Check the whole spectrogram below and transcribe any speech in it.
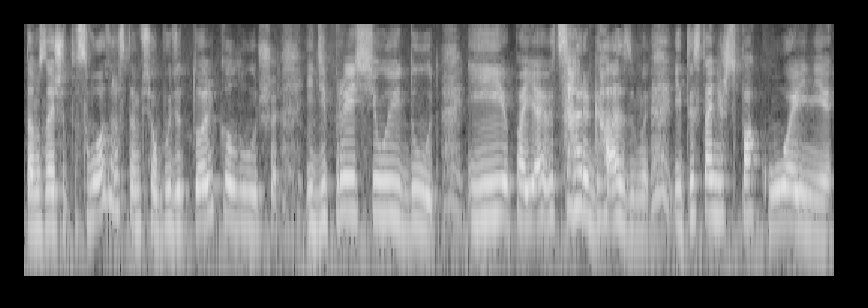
там, значит, с возрастом все будет только лучше, и депрессии уйдут, и появятся оргазмы, и ты станешь спокойнее.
